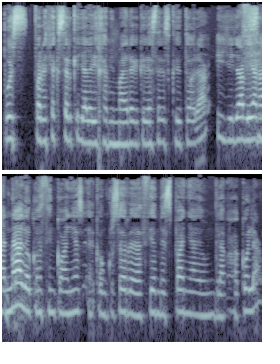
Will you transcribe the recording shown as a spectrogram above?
pues parece ser que ya le dije a mi madre que quería ser escritora y yo ya había ganado con cinco años el concurso de redacción de España de, de la Coca-Cola.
